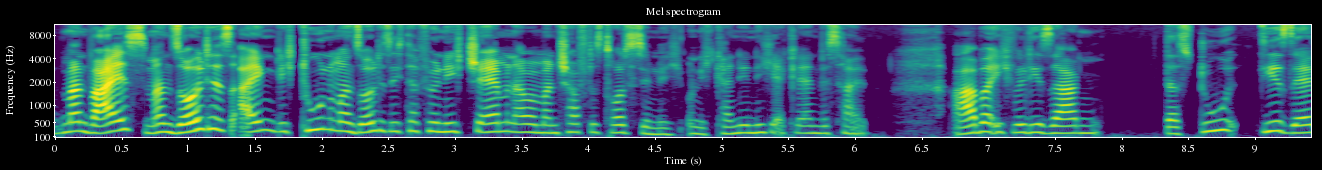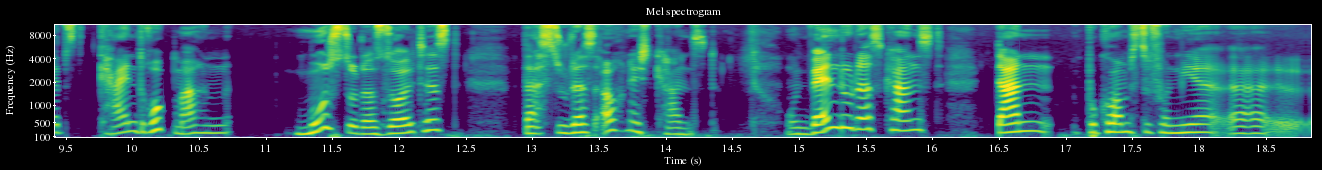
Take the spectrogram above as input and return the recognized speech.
man weiß, man sollte es eigentlich tun und man sollte sich dafür nicht schämen, aber man schafft es trotzdem nicht. Und ich kann dir nicht erklären, weshalb. Aber ich will dir sagen, dass du dir selbst keinen Druck machen musst oder solltest, dass du das auch nicht kannst. Und wenn du das kannst, dann bekommst du von mir äh,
